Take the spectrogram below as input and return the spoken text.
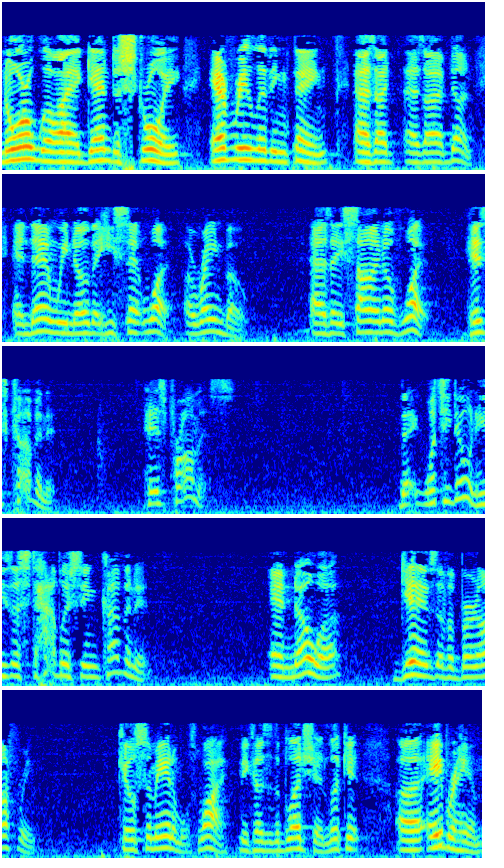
Nor will I again destroy every living thing as I as I have done. And then we know that he sent what? A rainbow. As a sign of what? His covenant. His promise. That, what's he doing? He's establishing covenant. And Noah gives of a burnt offering. Kills some animals. Why? Because of the bloodshed. Look at uh, Abraham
